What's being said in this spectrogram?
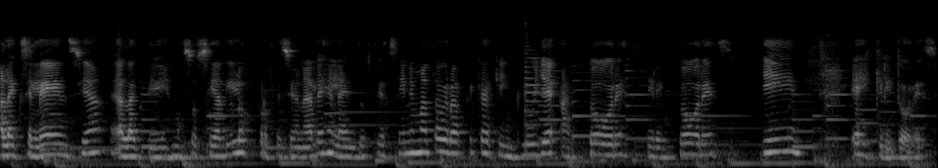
a la excelencia, al activismo social y los profesionales en la industria cinematográfica que incluye actores, directores, y escritores.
